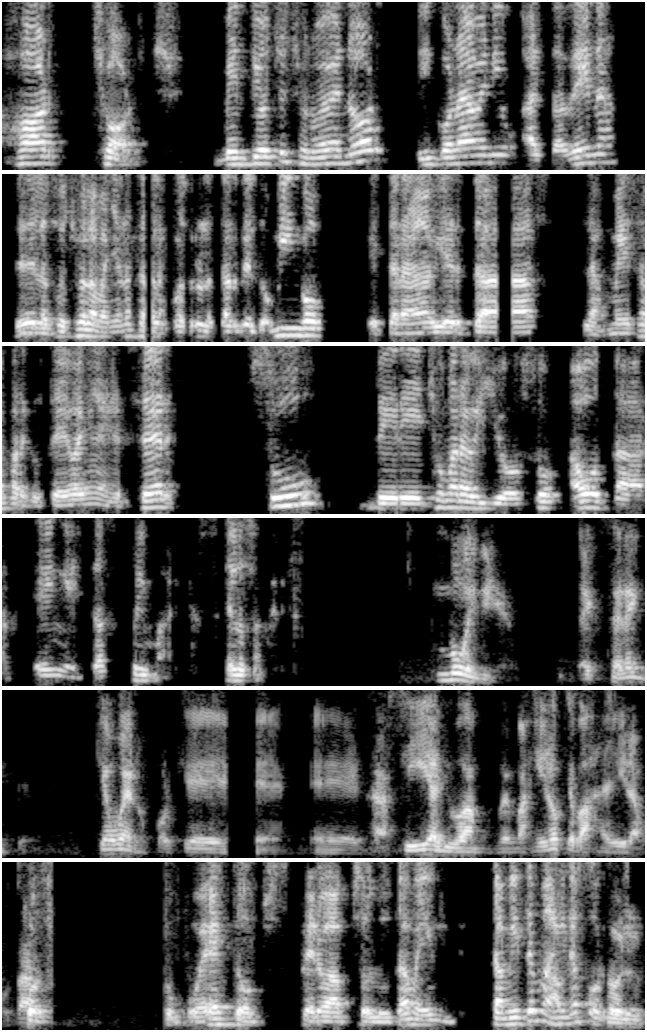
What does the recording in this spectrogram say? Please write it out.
Heart Church. 2889 North Lincoln Avenue, Altadena, desde las 8 de la mañana hasta las 4 de la tarde el domingo. Estarán abiertas las mesas para que ustedes vayan a ejercer su derecho maravilloso a votar en estas primarias en Los Ángeles. Muy bien, excelente. Qué bueno, porque eh, así ayudamos. Me imagino que vas a ir a votar. Por supuesto, pero absolutamente. También te imaginas por qué.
